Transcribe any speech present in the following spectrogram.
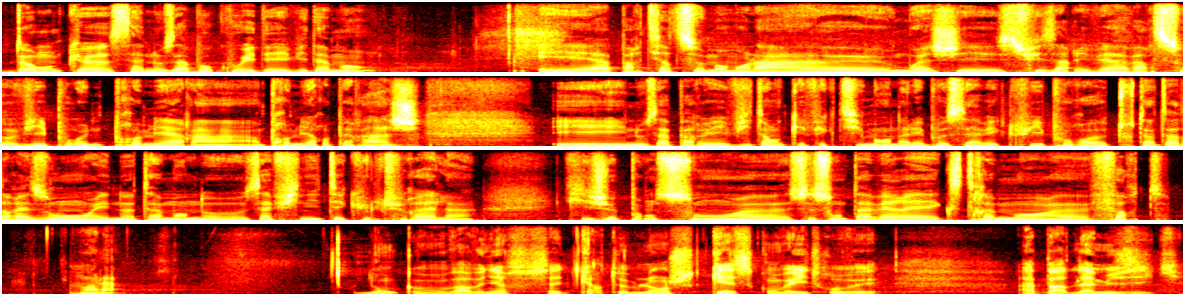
Donc ça nous a beaucoup aidé évidemment. Et à partir de ce moment-là, moi, je suis arrivée à Varsovie pour une première, un premier repérage. Et il nous a paru évident qu'effectivement, on allait bosser avec lui pour euh, tout un tas de raisons, et notamment nos affinités culturelles, qui, je pense, sont, euh, se sont avérées extrêmement euh, fortes. Mmh. Voilà. Donc, on va revenir sur cette carte blanche. Qu'est-ce qu'on va y trouver, à part de la musique?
